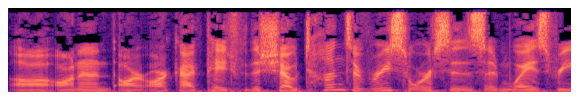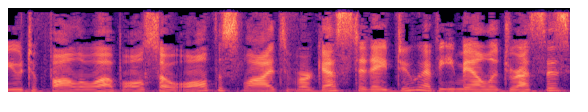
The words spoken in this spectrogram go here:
uh, on an, our archive page for the show tons of resources and ways for you to follow up. Also, all the slides of our guests today do have email addresses.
